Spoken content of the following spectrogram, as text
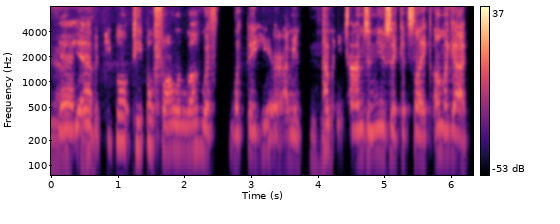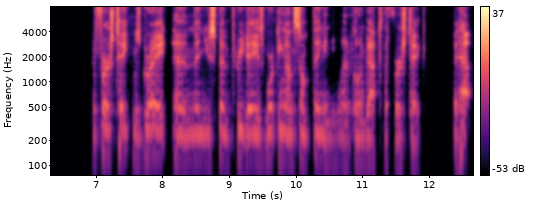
Yeah, yeah, yeah, But people people fall in love with what they hear. I mean, mm-hmm. how many times in music it's like, oh my God, the first take was great. And then you spend three days working on something and you wind up going back to the first take. It happens.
